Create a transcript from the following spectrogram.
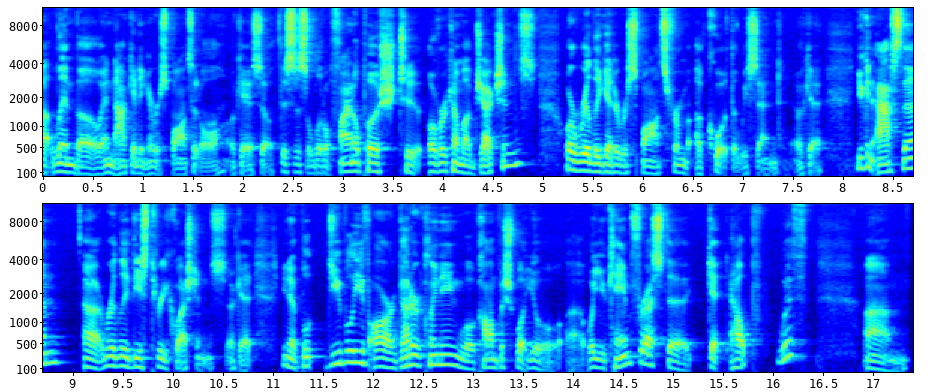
uh, limbo and not getting a response at all. Okay, so this is a little final push to overcome objections or really get a response from a quote that we send. Okay, you can ask them uh, really these three questions. Okay, you know, do you believe our gutter cleaning will accomplish what you'll uh, what you came for us to get help with? Um,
